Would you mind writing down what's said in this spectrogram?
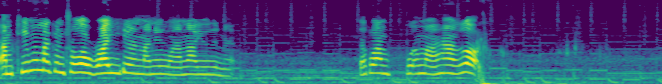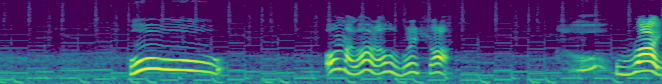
I'm keeping my controller right here in my knee when I'm not using it. That's why I'm putting my hands up. Ooh. Oh my god, that was a great shot. right.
